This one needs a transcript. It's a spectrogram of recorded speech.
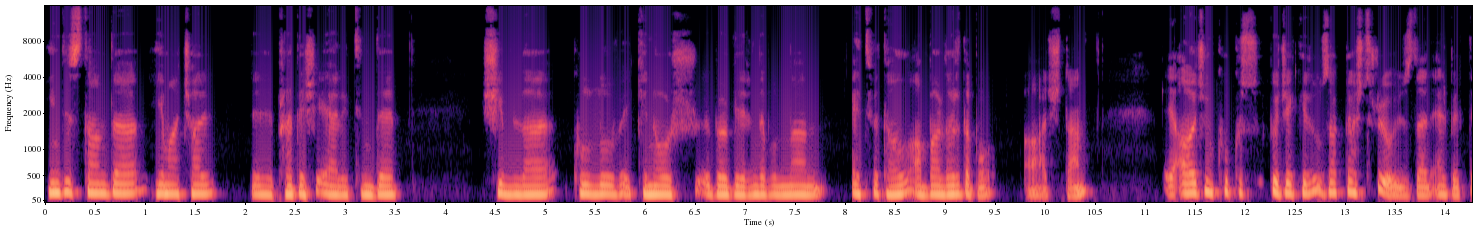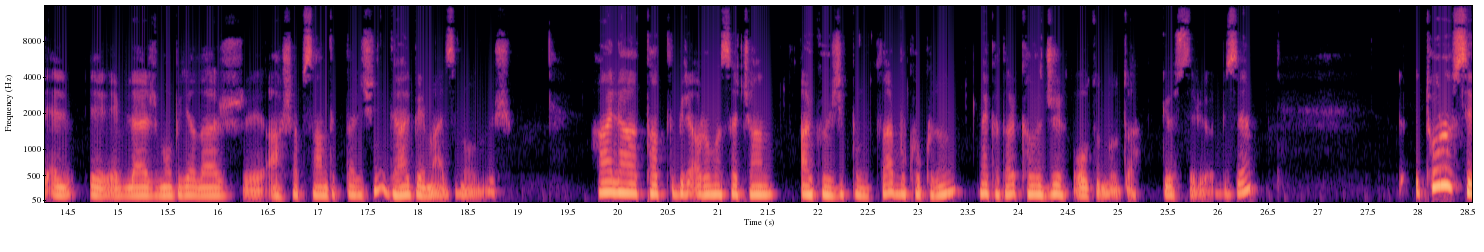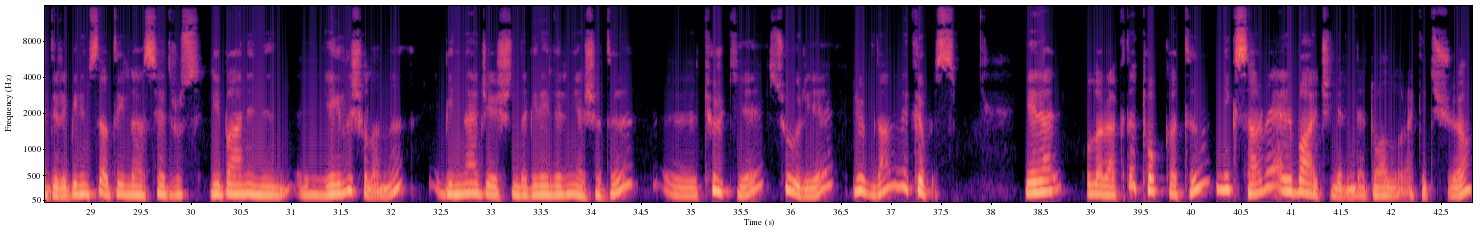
Hindistan'da Himachal e, Pradesh eyaletinde Şimla, Kullu ve Kinor bölgelerinde bulunan et ve tahıl ambarları da bu ağaçtan. E, ağacın kokusu böcekleri uzaklaştırıyor o yüzden elbette el, e, evler, mobilyalar, e, ahşap sandıklar için ideal bir malzeme olmuş. Hala tatlı bir aroma saçan arkeolojik buluntular bu kokunun ne kadar kalıcı olduğunu da gösteriyor bize. Toros sediri bilimsel adıyla Cedrus libani'nin e, yayılış alanı binlerce yaşında bireylerin yaşadığı e, Türkiye, Suriye Lübnan ve Kıbrıs. Yerel olarak da Tokat'ın Niksar ve Erbaa ilçelerinde doğal olarak yetişiyor.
